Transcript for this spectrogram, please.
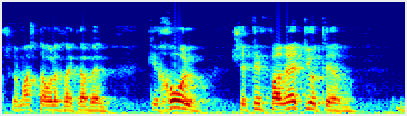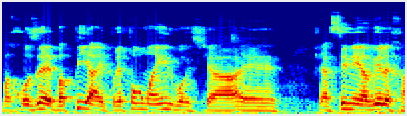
של מה שאתה הולך לקבל. ככל שתפרט יותר בחוזה, ב-PI, פרפורמה אינבויס, שה, אה, שהסיני יביא לך,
